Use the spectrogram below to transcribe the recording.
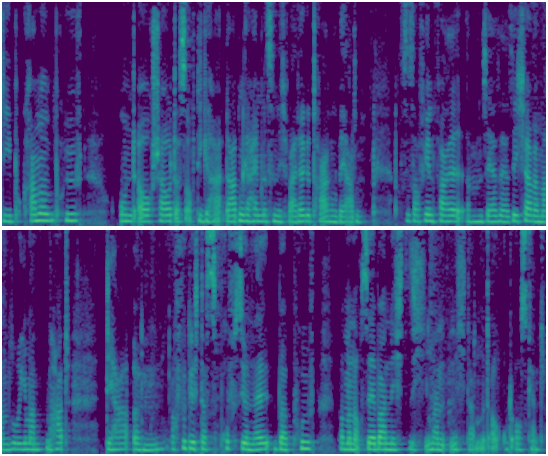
die Programme prüft und auch schaut, dass auch die Ge Datengeheimnisse nicht weitergetragen werden. Das ist auf jeden Fall ähm, sehr, sehr sicher, wenn man so jemanden hat, der ähm, auch wirklich das professionell überprüft, weil man auch selber nicht sich jemand nicht damit auch gut auskennt.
